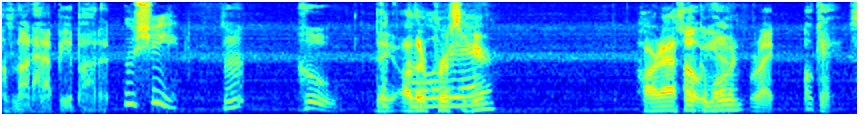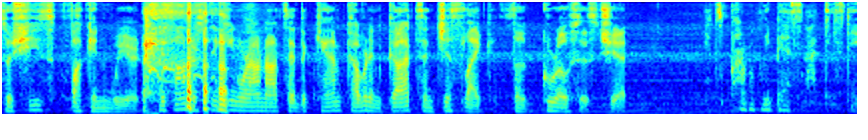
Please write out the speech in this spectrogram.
I'm not happy about it. Who's she? Huh? Who? The, The other person here? Hard ass oh, looking yeah, woman? Right. Okay, so she's fucking weird. They found her sneaking around outside the camp covered in guts and just like the grossest shit. It's probably best not to stare.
